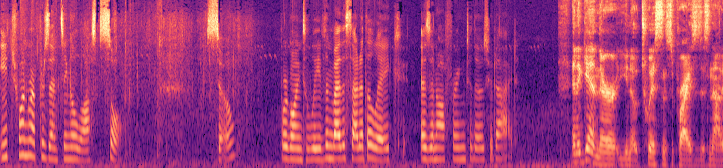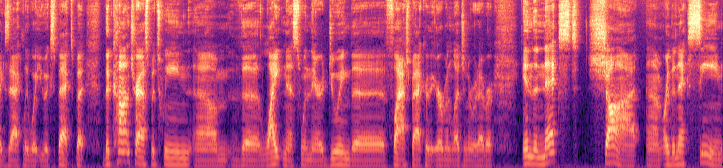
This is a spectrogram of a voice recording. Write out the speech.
Each one representing a lost soul. So, we're going to leave them by the side of the lake as an offering to those who died. And again there are you know twists and surprises. Is not exactly what you expect but the contrast between um, the lightness when they're doing the flashback or the urban legend or whatever in the next shot um, or the next scene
